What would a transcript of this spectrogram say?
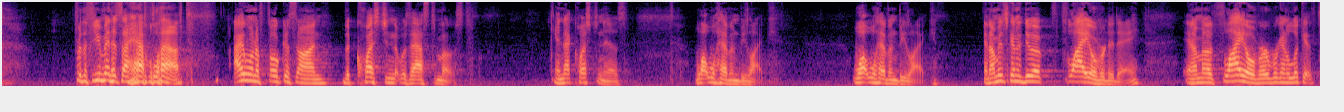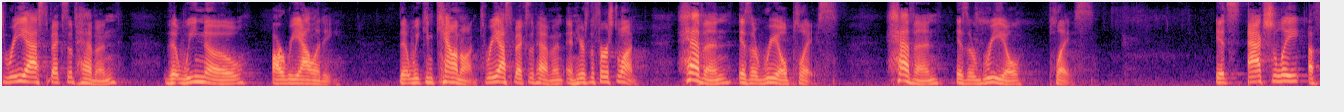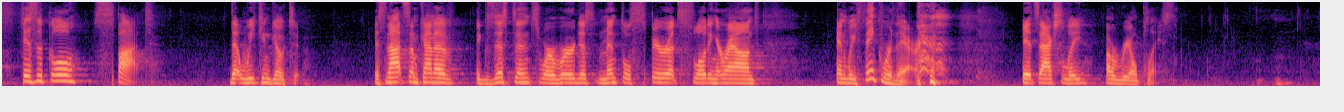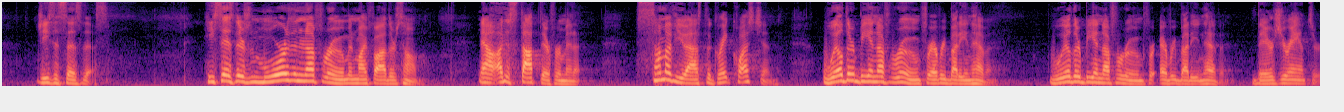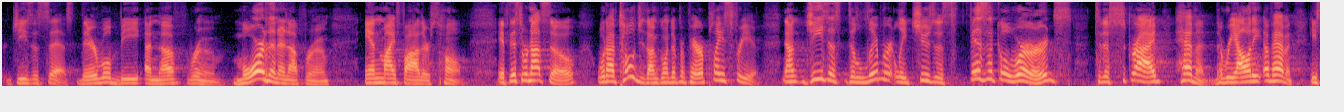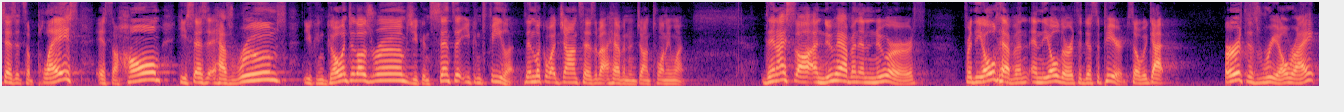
For the few minutes I have left, I want to focus on the question that was asked most. And that question is what will heaven be like? What will heaven be like? And I'm just going to do a flyover today. And I'm going to fly over. We're going to look at three aspects of heaven that we know are reality, that we can count on. Three aspects of heaven. And here's the first one Heaven is a real place. Heaven is a real place. It's actually a physical spot that we can go to. It's not some kind of existence where we're just mental spirits floating around and we think we're there. it's actually a real place. Jesus says this He says, There's more than enough room in my Father's home. Now, I'll just stop there for a minute. Some of you asked the great question Will there be enough room for everybody in heaven? Will there be enough room for everybody in heaven? There's your answer. Jesus says, There will be enough room, more than enough room, in my Father's home. If this were not so, what I have told you that I'm going to prepare a place for you? Now, Jesus deliberately chooses physical words to describe heaven, the reality of heaven. He says it's a place, it's a home. He says it has rooms. You can go into those rooms, you can sense it, you can feel it. Then look at what John says about heaven in John 21. Then I saw a new heaven and a new earth, for the old heaven and the old earth had disappeared. So we got earth is real, right?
